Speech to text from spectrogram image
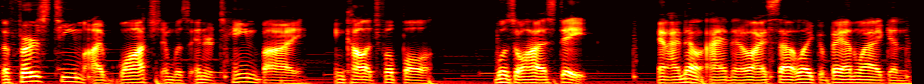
The first team I watched and was entertained by in college football was Ohio State. And I know, I know, I sound like a bandwagon,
